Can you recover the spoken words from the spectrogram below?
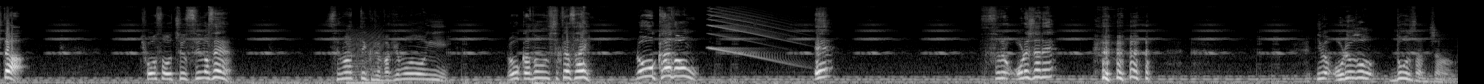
来た競争中すいません迫ってくる化け物に、廊下ドンしてください廊下ドンえ？それ俺じゃね？今、俺をドンしたんじゃん？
